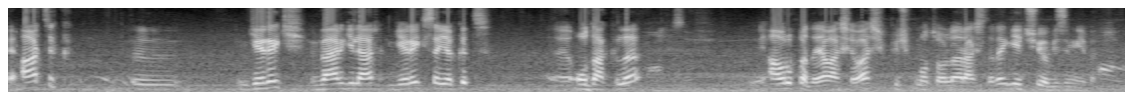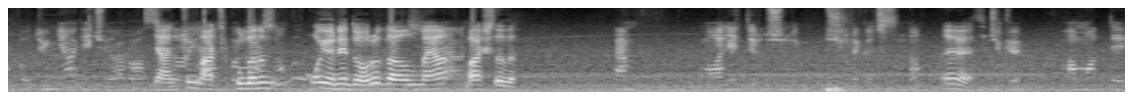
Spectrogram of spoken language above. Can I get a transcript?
E, artık e, gerek vergiler gerekse yakıt e, odaklı Maalesef. Avrupa'da yavaş yavaş küçük motorlu araçlara geçiyor bizim gibi. Avrupa, dünya geçiyor abi aslında. Yani tüm artık kullanım o yöne doğru dağılmaya Yani. başladı. Hem maliyetleri düşürmek, düşürmek açısından. Evet, Çünkü ham madde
